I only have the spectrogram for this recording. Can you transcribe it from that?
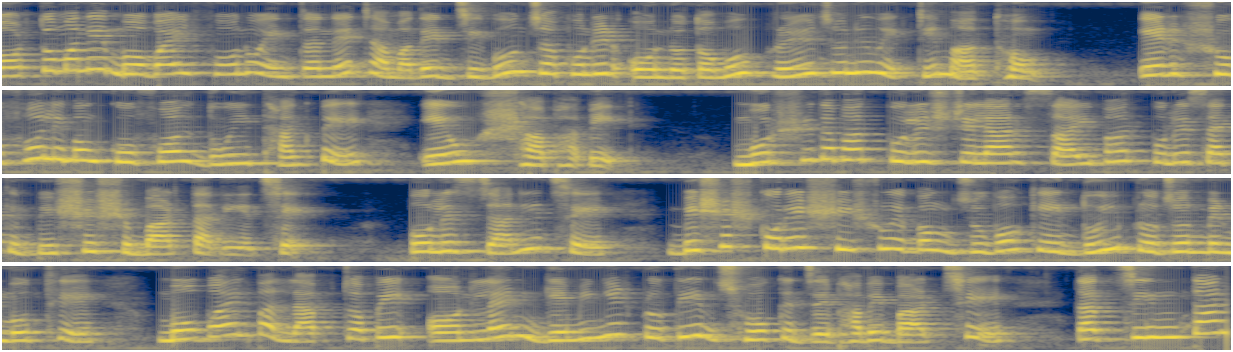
বর্তমানে মোবাইল ফোন ও ইন্টারনেট আমাদের জীবনযাপনের অন্যতম প্রয়োজনীয় একটি মাধ্যম। এর সুফল এবং কুফল দুই থাকবে এও স্বাভাবিক। মুর্শিদাবাদ পুলিশ জেলার সাইবার পুলিশ এক বিশেষ বার্তা দিয়েছে। পুলিশ জানিয়েছে, বিশেষ করে শিশু এবং যুবক এই দুই প্রজন্মের মধ্যে মোবাইল বা ল্যাপটপে অনলাইন গেমিংয়ের প্রতি ঝোঁক যেভাবে বাড়ছে, তা চিন্তার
